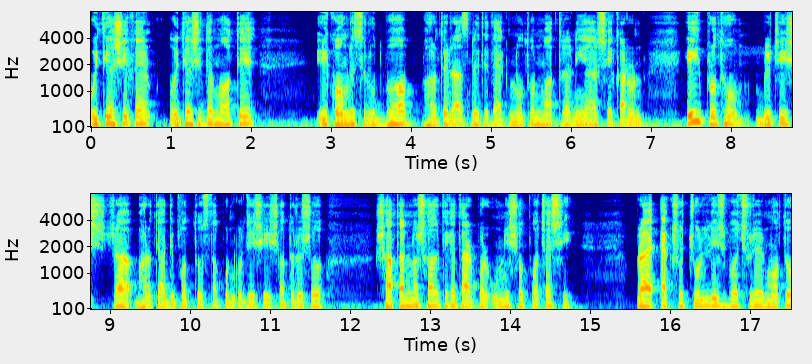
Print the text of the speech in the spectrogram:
ঐতিহাসিকের ঐতিহাসিকদের মতে এই কংগ্রেসের উদ্ভব ভারতের রাজনীতিতে এক নতুন মাত্রা নিয়ে আসে, কারণ এই প্রথম ব্রিটিশরা ভারতে আধিপত্য স্থাপন করেছে সেই সতেরোশো সাতান্ন সাল থেকে তারপর উনিশশো পঁচাশি, প্রায় একশো চল্লিশ বছরের মতো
